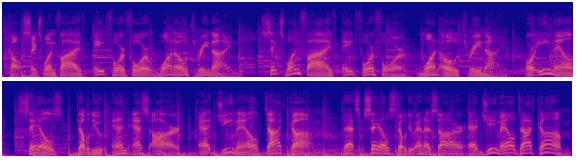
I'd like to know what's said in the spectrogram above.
Call 615 844 1039. 615 844 1039 or email saleswnsr at gmail.com. That's saleswnsr at gmail.com.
